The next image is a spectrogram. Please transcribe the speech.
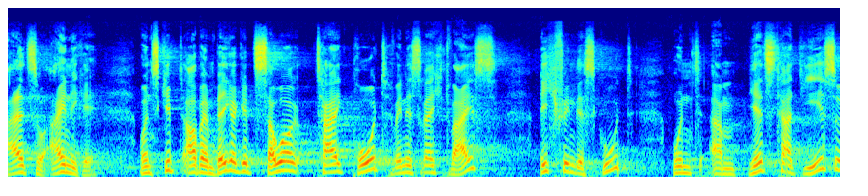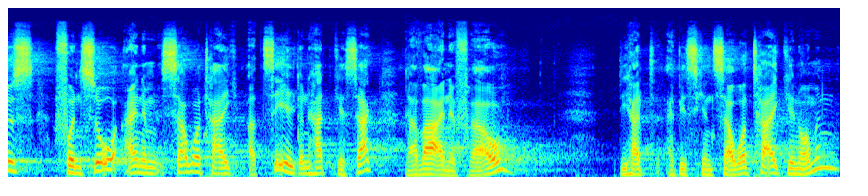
also einige. Und es gibt aber im Bäcker gibt Sauerteigbrot, wenn es recht weiß. Ich finde es gut. Und ähm, jetzt hat Jesus von so einem Sauerteig erzählt und hat gesagt, da war eine Frau, die hat ein bisschen Sauerteig genommen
